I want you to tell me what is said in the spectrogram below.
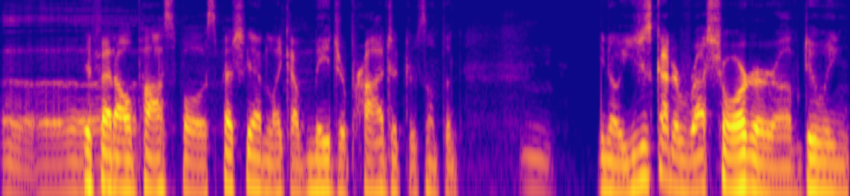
if at all possible, especially on like a major project or something. Mm. You know, you just got a rush order of doing,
